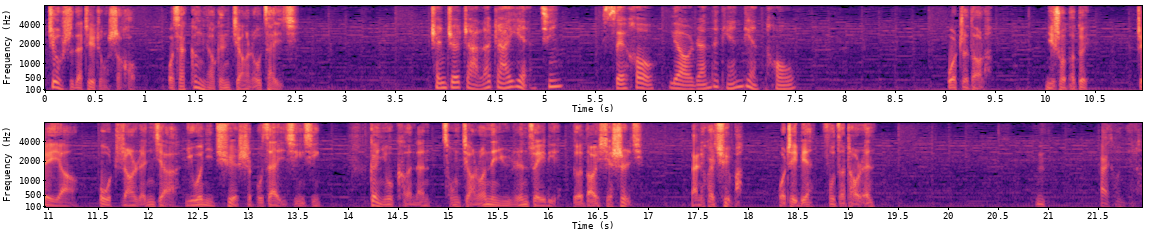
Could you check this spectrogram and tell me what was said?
就是在这种时候，我才更要跟蒋柔在一起。”陈哲眨了眨眼睛，随后了然的点点头。我知道了，你说的对，这样不止让人家以为你确实不在意星星，更有可能从蒋柔那女人嘴里得到一些事情。那你快去吧，我这边负责找人。拜托你了。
